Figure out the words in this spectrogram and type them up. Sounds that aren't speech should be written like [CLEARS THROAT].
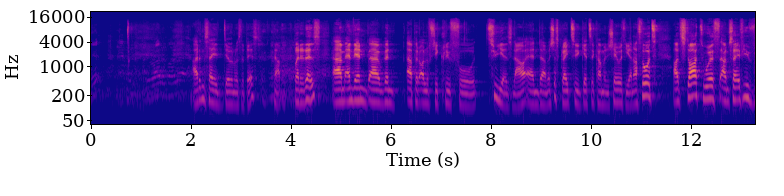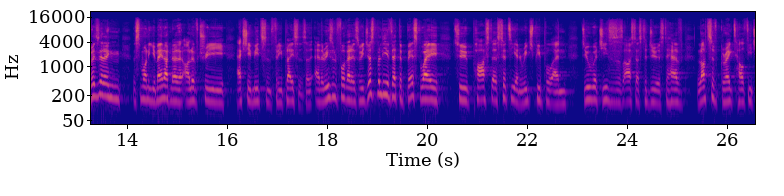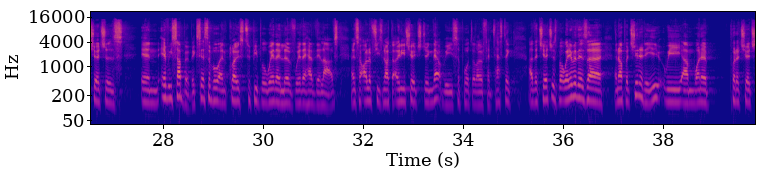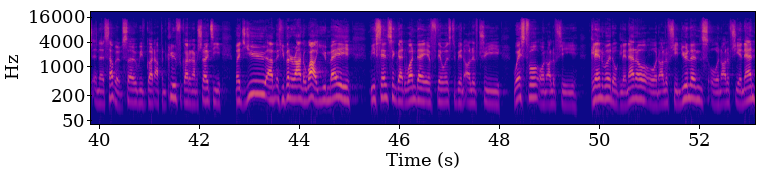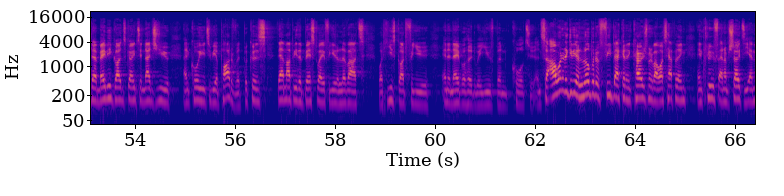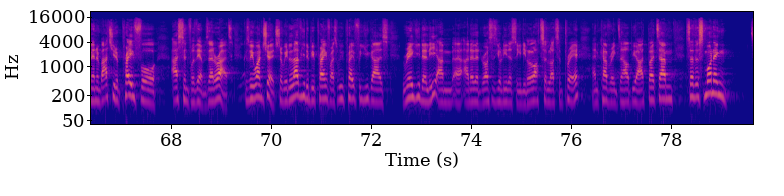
I didn't say Durban was the best, but it is. Um, and then uh, we've been up at Olive Tree Kloof for two years now, and um, it's just great to get to come and share with you. And I thought I'd start with um, so if you're visiting this morning, you may not know that Olive Tree actually meets in three places. And the reason for that is we just believe that the best way to pastor a city and reach people and do what Jesus has asked us to do is to have lots of great, healthy churches in every suburb, accessible and close to people where they live, where they have their lives. And so Olive Tree is not the only church doing that. We support a lot of fantastic other churches. But whenever there's a, an opportunity, we um, want to put a church in a suburb. So we've got up in Kloof, we've got in Umdloti. But you, um, if you've been around a while, you may be sensing that one day if there was to be an Olive Tree Westville or an Olive Tree Glenwood or Glen Anil or an Olive Tree Newlands or an Olive Tree Ananda, maybe God's going to nudge you and call you to be a part of it because that might be the best way for you to live out what He's got for you in a neighborhood where you've been called to. And so I wanted to give you a little bit of feedback and encouragement about what's happening in Kloof and Umdloti and then invite you to pray for us and for them. Is that all right? Because we want church, so we'd love you to be praying for us. We pray for you guys regularly. Uh, I know that Ross is your leader, so you need lots and lots of prayer and covering to help you out. But um, so this morning,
